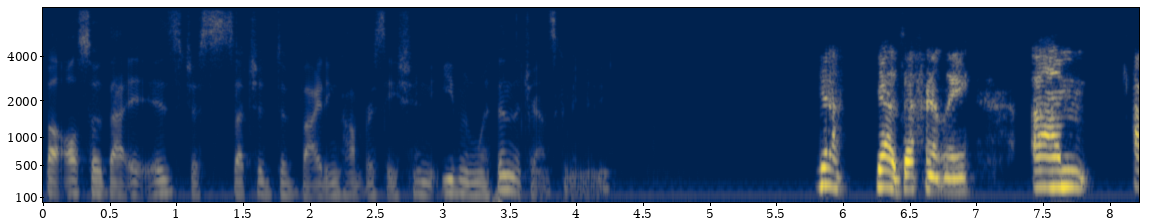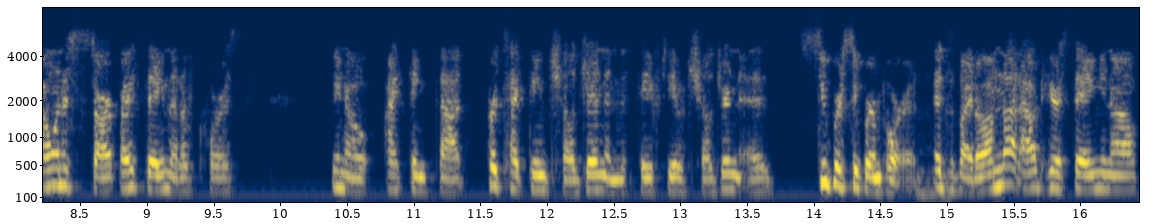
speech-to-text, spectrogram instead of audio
but also that it is just such a dividing conversation even within the trans community. Yeah, yeah, definitely. Um, I want to start by saying that, of course, you know, I think that protecting children and the safety of children is super, super important. Mm-hmm. It's vital. I'm not out here saying, you know,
